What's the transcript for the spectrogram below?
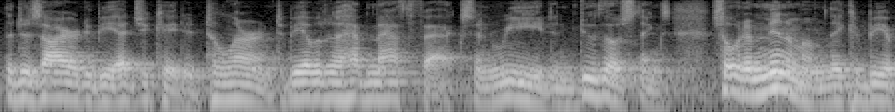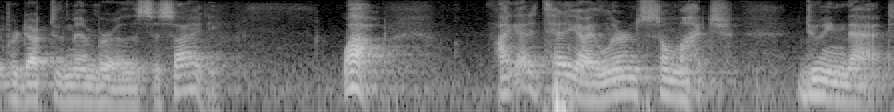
the desire to be educated, to learn, to be able to have math facts and read and do those things. So at a minimum, they could be a productive member of the society. Wow, I got to tell you, I learned so much doing that.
